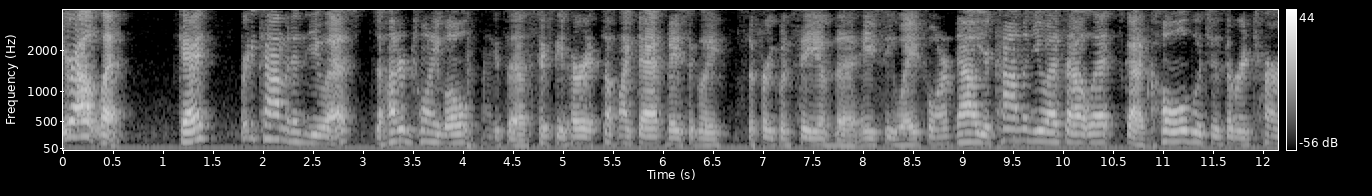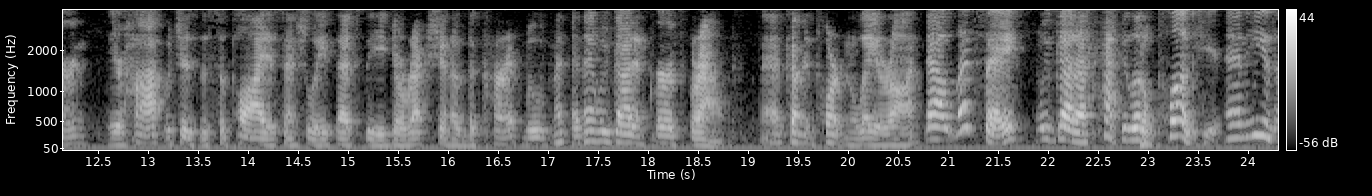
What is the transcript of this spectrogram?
your outlet. Okay? Pretty common in the US. It's 120 volt. I think it's a 60 hertz, something like that. Basically, it's the frequency of the AC waveform. Now, your common US outlet, it's got a cold, which is the return your hot, which is the supply essentially. That's the direction of the current movement. And then we've got an earth ground. That'll come important later on. Now, let's say we've got a happy little plug here, and he's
